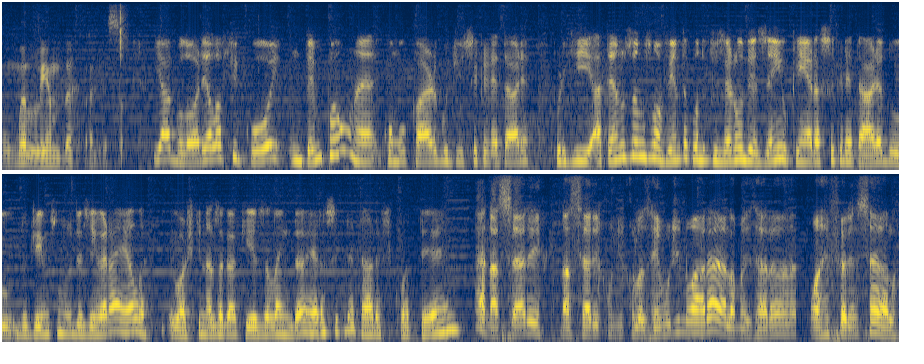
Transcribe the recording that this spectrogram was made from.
Uma lenda, olha só. E a Glória, ela ficou um tempão, né, como cargo de secretária, porque até nos anos 90, quando fizeram o desenho, quem era a secretária do, do Jameson no desenho era ela. Eu acho que nas HQs ela ainda era secretária, ficou até... É, na série, na série com o Nicholas Hammond não era ela, mas era uma referência a ela,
